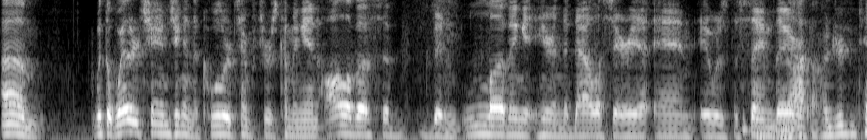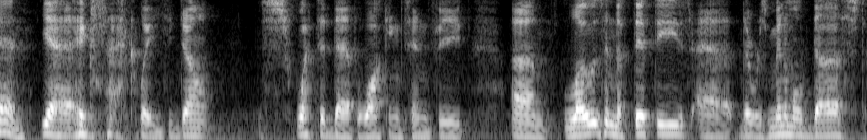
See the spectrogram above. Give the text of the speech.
Um, with the weather changing and the cooler temperatures coming in, all of us have been loving it here in the Dallas area, and it was the same there. Not 110. Yeah, exactly. You don't sweat to death walking 10 feet. Um, lows in the 50s, uh, there was minimal dust,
